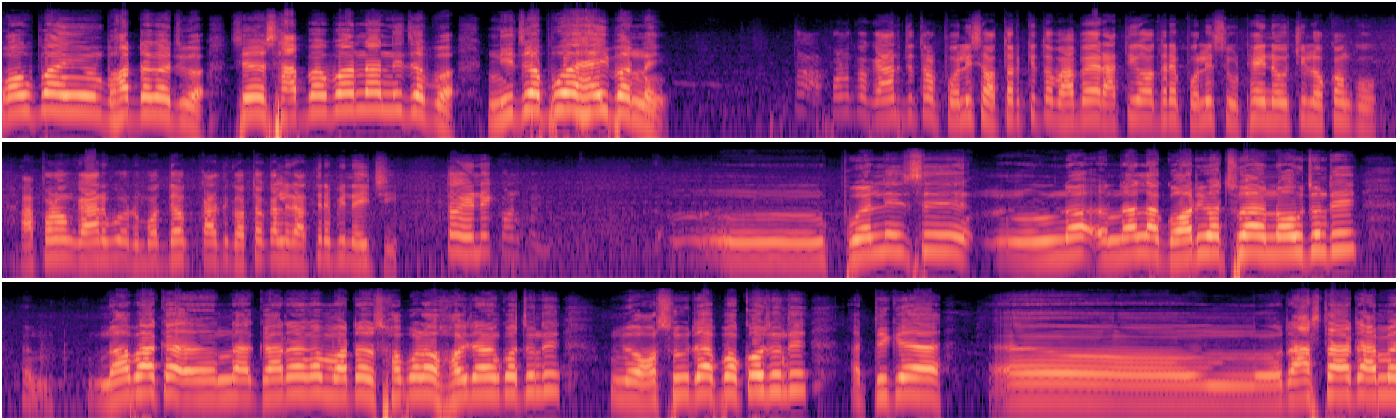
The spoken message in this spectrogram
କେଉଁ ପାଇଁ ଭଟକ ଯିବ ସେ ସାପ ପୁଅ ନା ନିଜ ପୁଅ ନିଜ ପୁଅ ହେଇପାରୁନାହିଁ ତ ଆପଣଙ୍କ ଗାଁରେ ଯେତେବେଳେ ପୋଲିସ ଅତର୍କିତ ଭାବେ ରାତି ଅଧରେ ପୋଲିସ ଉଠାଇ ନେଉଛି ଲୋକଙ୍କୁ ଆପଣଙ୍କ ଗାଁରୁ ମଧ୍ୟ ଗତକାଲି ରାତିରେ ବି ନେଇଛି ତ ଏ ନେଇ କ'ଣ କହିବେ ପୋଲିସ ନେଲା ଗରିବ ଛୁଆ ନେଉଛନ୍ତି ନବା କାରଣ ମଟର ସବୁବେଳେ ହଇରାଣ କରୁଛନ୍ତି ଅସୁବିଧା ପକାଉଛନ୍ତି ଟିକେ রাস্তাঘাট আমি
